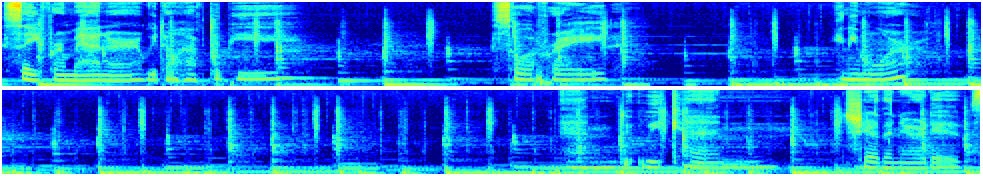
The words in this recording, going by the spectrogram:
safer manner. We don't have to be so afraid anymore. And we can share the narratives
